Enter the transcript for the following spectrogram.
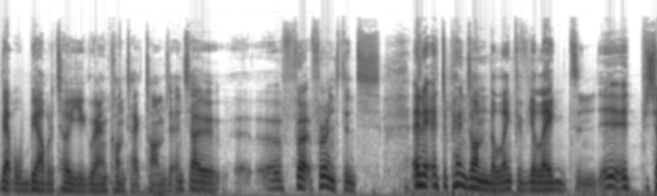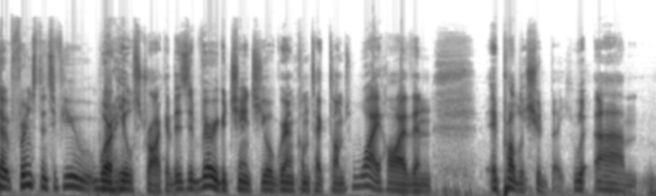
that will be able to tell you ground contact times. And so, uh, for for instance, and it, it, depends on the length of your legs. And it, it, so, for instance, if you were a heel striker, there's a very good chance your ground contact time's way higher than it probably should be. Um,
